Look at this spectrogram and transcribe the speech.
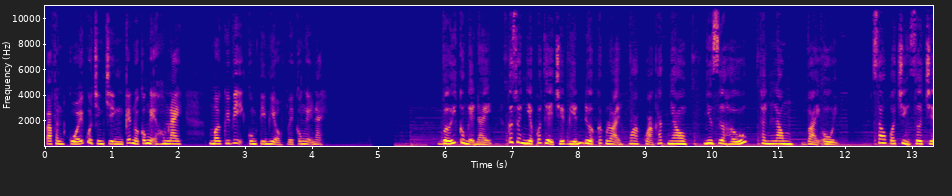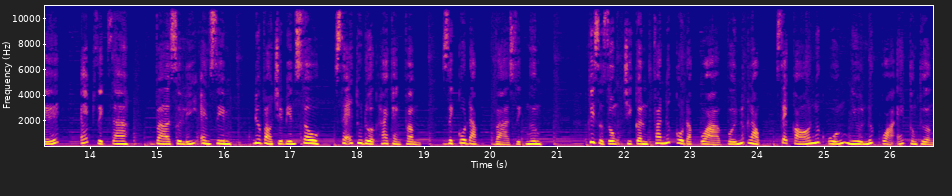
Và phần cuối của chương trình Kết nối công nghệ hôm nay, mời quý vị cùng tìm hiểu về công nghệ này. Với công nghệ này, các doanh nghiệp có thể chế biến được các loại hoa quả khác nhau như dưa hấu, thanh long, vải ổi. Sau quá trình sơ chế, ép dịch ra và xử lý enzyme đưa vào chế biến sâu sẽ thu được hai thành phẩm, dịch cô đặc và dịch ngưng. Khi sử dụng chỉ cần pha nước cô đặc quả với nước lọc sẽ có nước uống như nước quả ép thông thường.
